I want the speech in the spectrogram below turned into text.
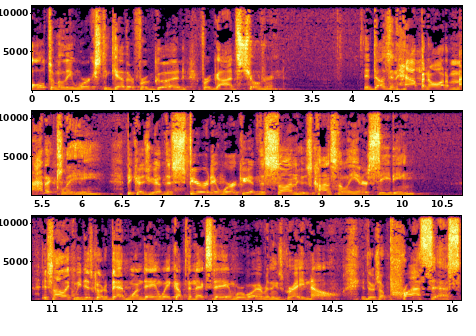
ultimately works together for good for God's children. It doesn't happen automatically because you have the Spirit at work, you have the Son who's constantly interceding. It's not like we just go to bed one day and wake up the next day and we're, well, everything's great. No. There's a process,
